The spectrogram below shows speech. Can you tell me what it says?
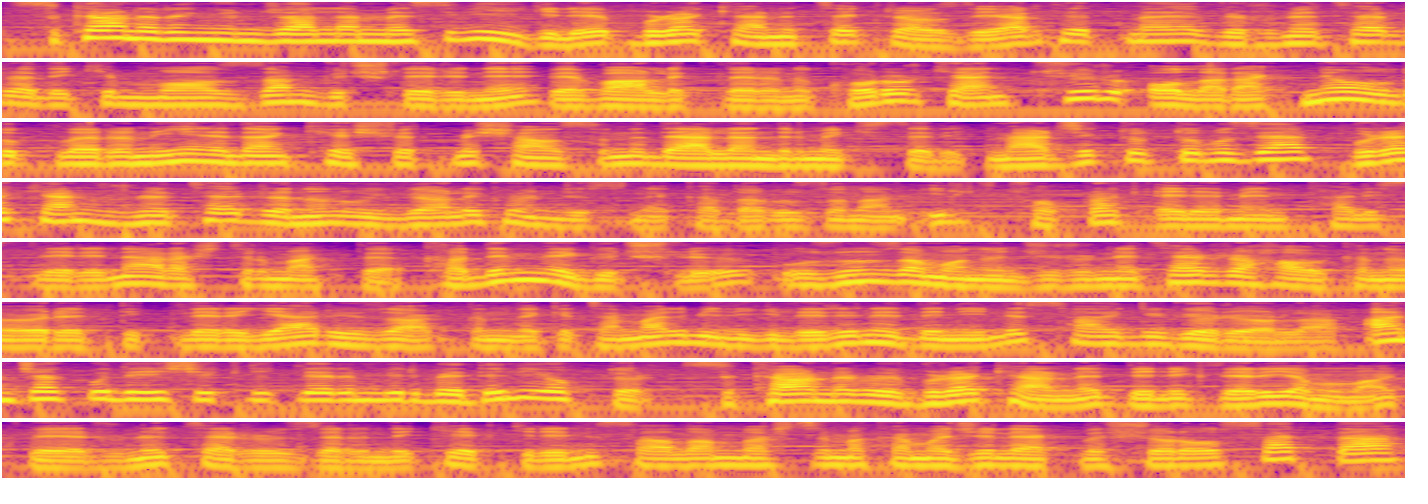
Skarner'ın güncellenmesiyle ilgili Brackern'i tekrar ziyaret etme ve Runeterra'daki muazzam güçlerini ve varlıklarını korurken tür olarak ne olduklarını yeniden keşfetme şansını değerlendirmek istedik. Mercek tuttuğumuz yer Bracken Runeterra'nın uygarlık öncesine kadar uzanan ilk toprak elementalistlerini araştırmaktı. Kadim ve güçlü, uzun zaman önce Runeterra halkına öğrettikleri yeryüzü hakkındaki temel bilgileri nedeniyle saygı görüyorlar. Ancak bu değişikliklerin bir bedeli yoktur. Skarner ve Bracken'le delikleri yamamak ve Runeterra üzerindeki etkilerini sağlamlaştırmak amacıyla yaklaşıyor olsak da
